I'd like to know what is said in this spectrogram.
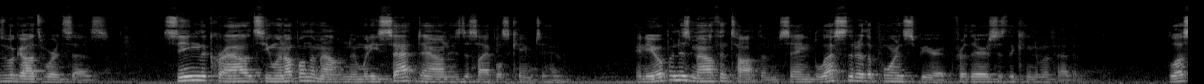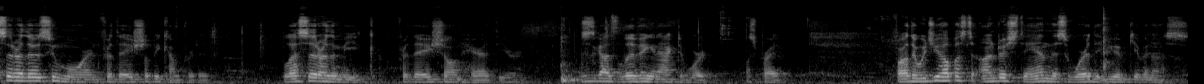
This is what God's word says. Seeing the crowds, he went up on the mountain, and when he sat down, his disciples came to him. And he opened his mouth and taught them, saying, Blessed are the poor in spirit, for theirs is the kingdom of heaven. Blessed are those who mourn, for they shall be comforted. Blessed are the meek, for they shall inherit the earth. This is God's living and active word. Let's pray. Father, would you help us to understand this word that you have given us?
